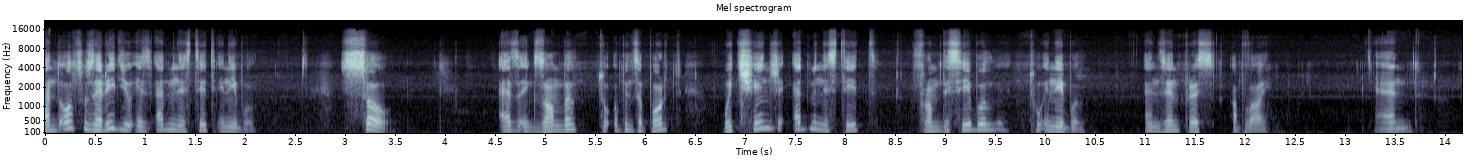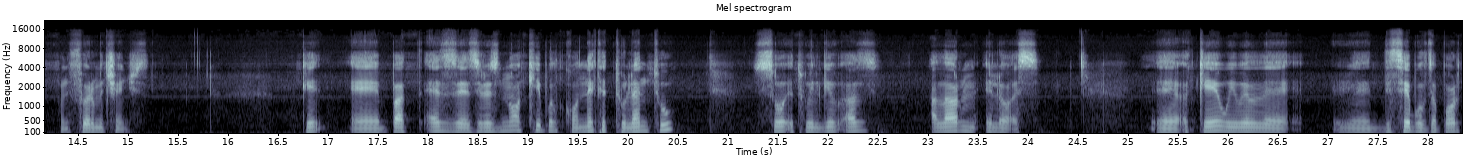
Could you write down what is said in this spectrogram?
and also the radio is admin state enabled so as example to open the port we change admin state from disable to enable and then press apply. And confirm changes. Okay uh, but as uh, there is no cable connected to LAN 2 so it will give us alarm LOS uh, okay we will uh, uh, disable the port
